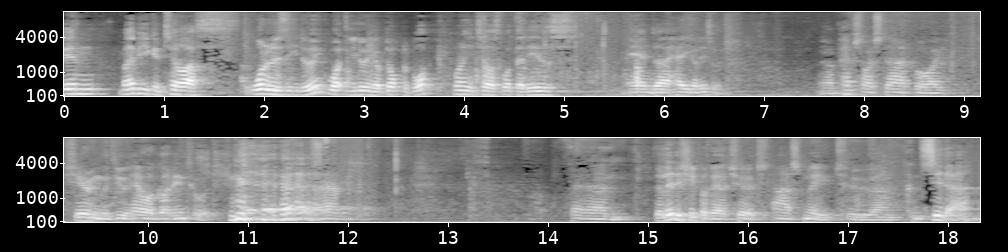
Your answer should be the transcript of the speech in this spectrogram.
Ben, maybe you can tell us what it is that you're doing, what you're doing Adopt a Block. Why don't you tell us what that is and uh, how you got into it? Uh, perhaps I start by sharing with you how I got into it. um, um, the leadership of our church asked me to um, consider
